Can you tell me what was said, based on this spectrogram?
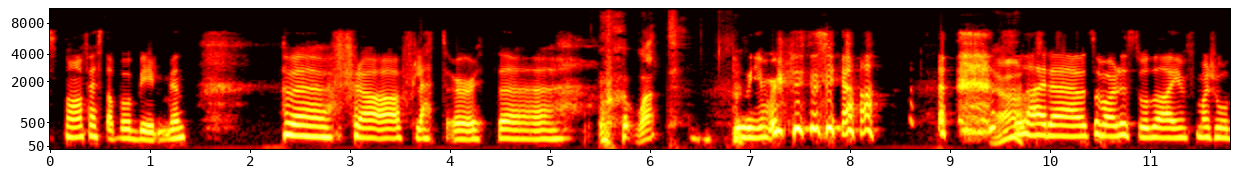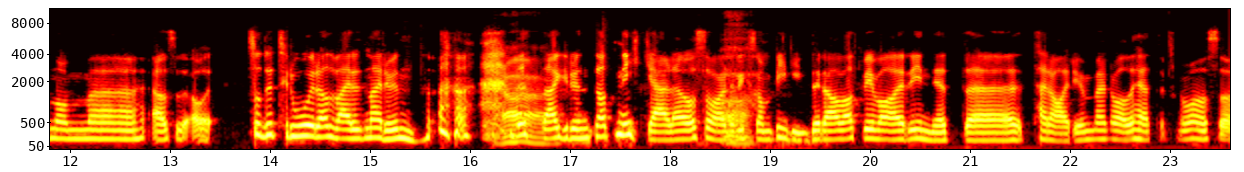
som var festa på bilen min. eh, Fra Flat Earth uh, What? Believers, ja. Ja. Så, der, så var det sto da informasjon om uh, ja, så, du tror at verden er rund. Ja, Dette er grunnen til at den ikke er det. Og så var det liksom bilder av at vi var inni et uh, terrarium, eller hva det heter for noe. Og så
